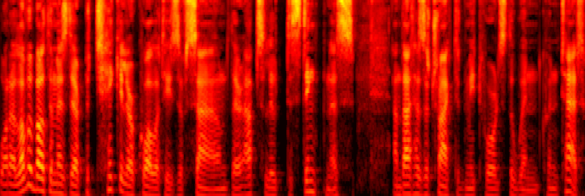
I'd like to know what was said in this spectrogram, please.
What I love about them is their particular qualities of sound, their absolute distinctness, and that has attracted me towards the wind quintet.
